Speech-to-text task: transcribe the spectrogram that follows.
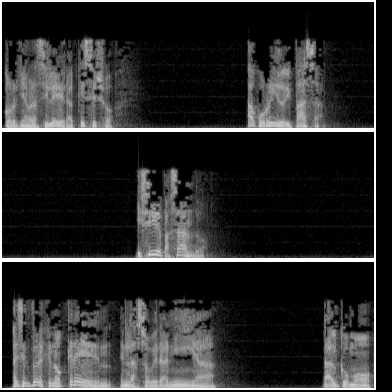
colonia brasilera, qué sé yo. Ha ocurrido y pasa. Y sigue pasando. Hay sectores que no creen en la soberanía, tal como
